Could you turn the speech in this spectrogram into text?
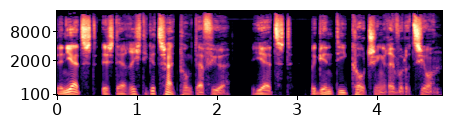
Denn jetzt ist der richtige Zeitpunkt dafür. Jetzt beginnt die Coaching-Revolution.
